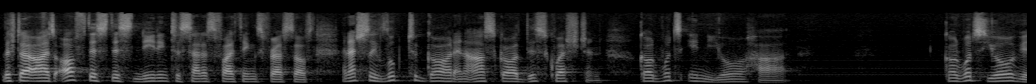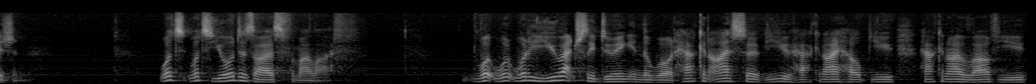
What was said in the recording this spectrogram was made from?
Lift our eyes off this, this needing to satisfy things for ourselves and actually look to God and ask God this question God, what's in your heart? God, what's your vision? What's, what's your desires for my life? What, what, what, are you actually doing in the world? How can I serve you? How can I help you? How can I love you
